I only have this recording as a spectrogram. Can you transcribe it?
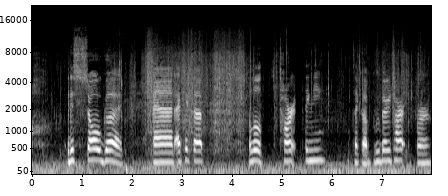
Oh, it is so good. And I picked up a little tart thingy. It's like a blueberry tart for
